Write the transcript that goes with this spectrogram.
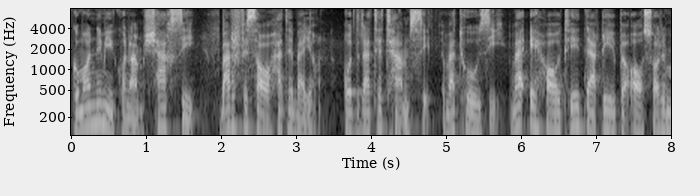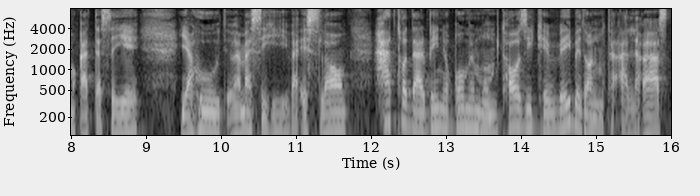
گمان نمی کنم شخصی بر فساحت بیان قدرت تمثیل و توضیح و احاطه دقیق به آثار مقدسه یهود و مسیحی و اسلام حتی در بین قوم ممتازی که وی بدان متعلق است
